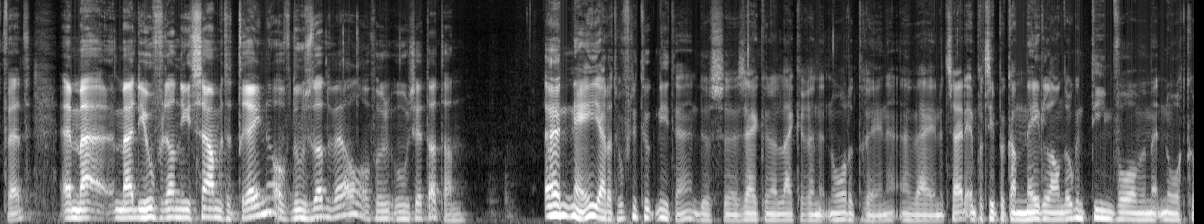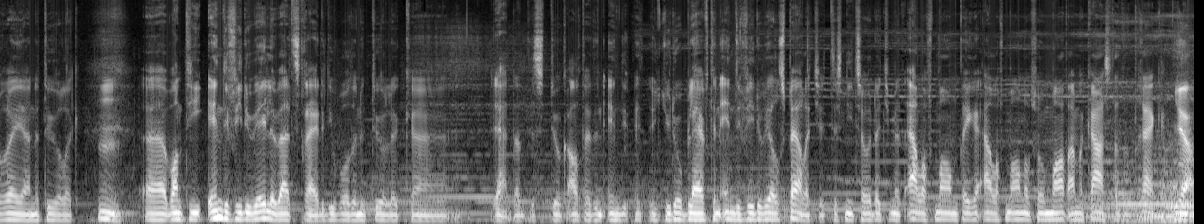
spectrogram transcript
Vet. En, maar, maar die hoeven dan niet samen te trainen? Of doen ze dat wel? Of hoe, hoe zit dat dan? Uh, nee, ja, dat hoeft natuurlijk niet. Hè. Dus uh, zij kunnen lekker in het noorden trainen en wij in het zuiden. In principe kan Nederland ook een team vormen met Noord-Korea natuurlijk. Hmm. Uh, want die individuele wedstrijden, die worden natuurlijk... ja, dat is natuurlijk altijd een... Judo blijft een individueel spelletje. Het is niet zo dat je met 11 man tegen 11 man op zo'n mat aan elkaar staat te trekken. Ja.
